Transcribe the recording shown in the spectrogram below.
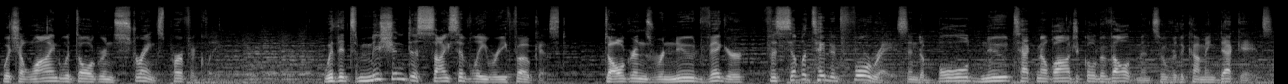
which aligned with Dahlgren's strengths perfectly. With its mission decisively refocused, Dahlgren's renewed vigor facilitated forays into bold new technological developments over the coming decades,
